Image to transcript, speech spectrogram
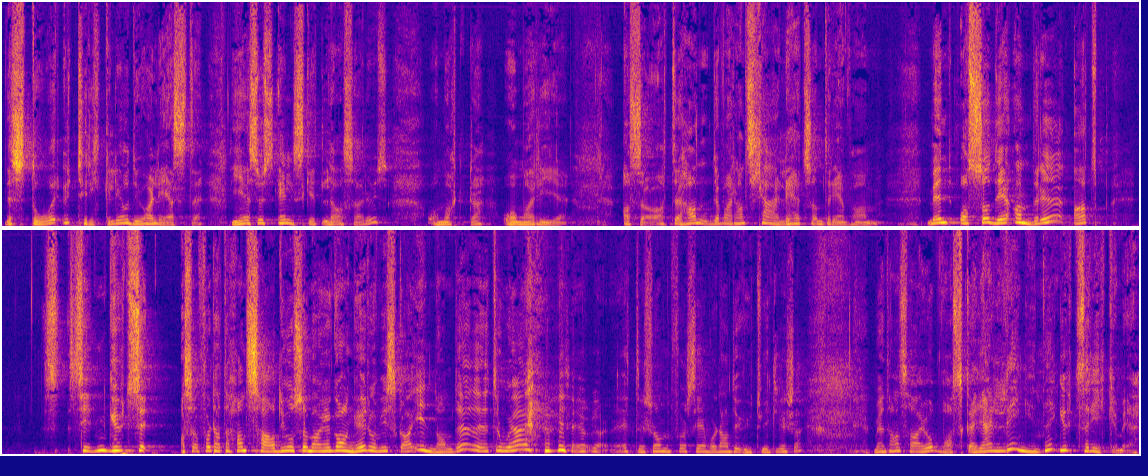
Det står uttrykkelig, og du har lest det. Jesus elsket Lasarus og Martha og Marie. Altså at det, han, det var hans kjærlighet som drev ham. Men også det andre at siden Gud altså for Han sa det jo så mange ganger, og vi skal innom det, det tror jeg. Ettersom for å se hvordan det utvikler seg. Men han sa jo 'Hva skal jeg ligne Guds rike med?'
